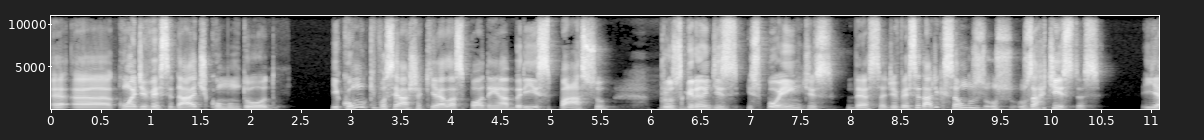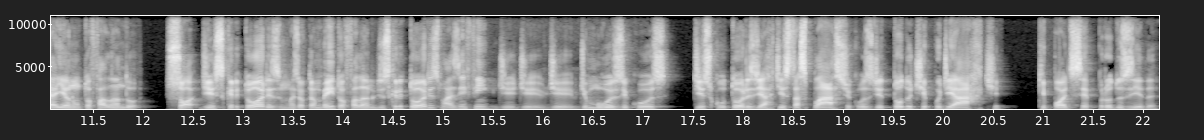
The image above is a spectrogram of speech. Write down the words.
é, é, com a diversidade como um todo e como que você acha que elas podem abrir espaço para os grandes expoentes dessa diversidade, que são os, os, os artistas. E aí eu não estou falando só de escritores, mas eu também estou falando de escritores, mas enfim, de, de, de, de, músicos, de escultores, de artistas plásticos, de todo tipo de arte que pode ser produzida.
